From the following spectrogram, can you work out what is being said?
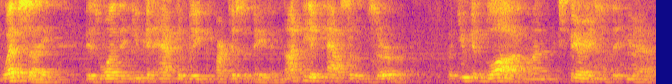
website is one that you can actively participate in, not be a passive observer, but you can blog on experiences that you have.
